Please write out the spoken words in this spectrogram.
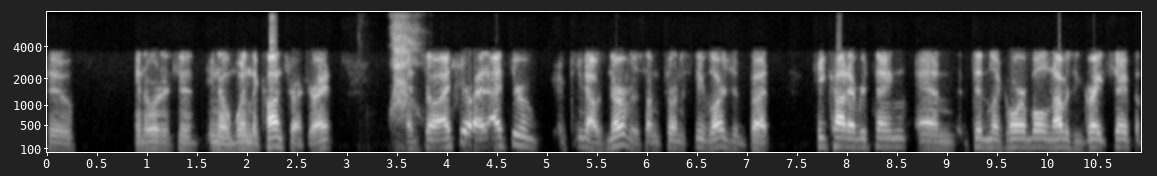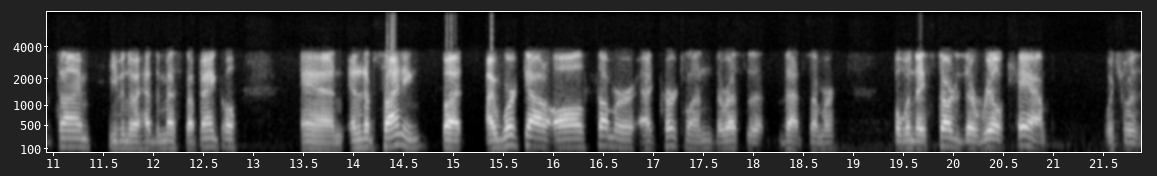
to in order to you know win the contract, right? And so I threw, I, I threw, you know, I was nervous. I'm throwing to Steve Largent, but he caught everything and didn't look horrible. And I was in great shape at the time, even though I had the messed up ankle, and ended up signing. But I worked out all summer at Kirkland, the rest of the, that summer. But when they started their real camp, which was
